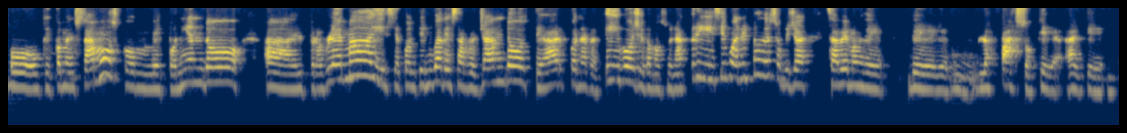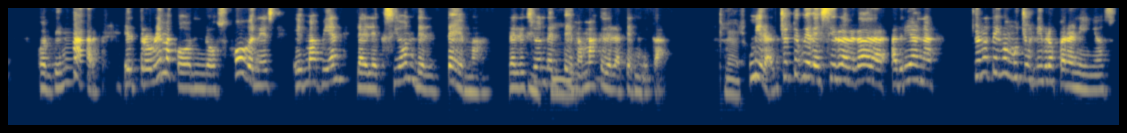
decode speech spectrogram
O que comenzamos con, exponiendo uh, el problema y se continúa desarrollando este arco narrativo, llegamos a una crisis, bueno, y todo eso que ya sabemos de, de los pasos que hay que continuar. El problema con los jóvenes es más bien la elección del tema, la elección del tema más que de la técnica. Claro. Mira, yo te voy a decir la verdad, Adriana, yo no tengo muchos libros para niños.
